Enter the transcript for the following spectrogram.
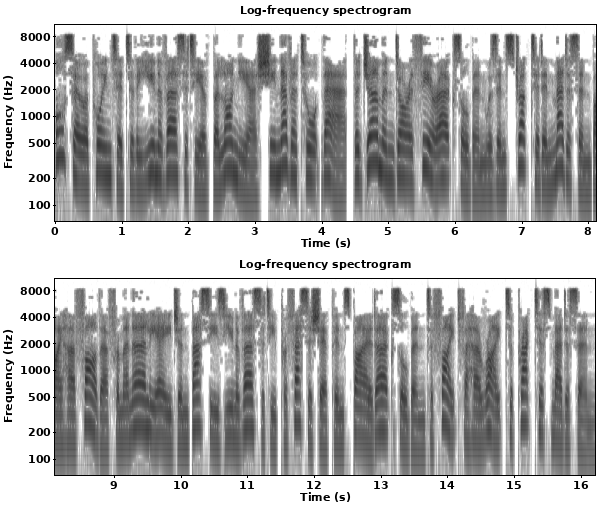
Also appointed to the University of Bologna she never taught there. The German Dorothea Erxleben was instructed in medicine by her father from an early age and Bassi's university professorship inspired Erxleben to fight for her right to practice medicine.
